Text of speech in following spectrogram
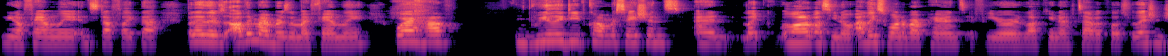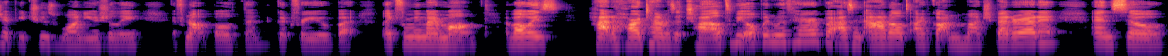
you know family and stuff like that. But then there's other members of my family where I have really deep conversations and like a lot of us, you know, at least one of our parents, if you're lucky enough to have a close relationship, you choose one usually. If not both, then good for you. But like for me, my mom, I've always had a hard time as a child to be open with her, but as an adult, I've gotten much better at it. And so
